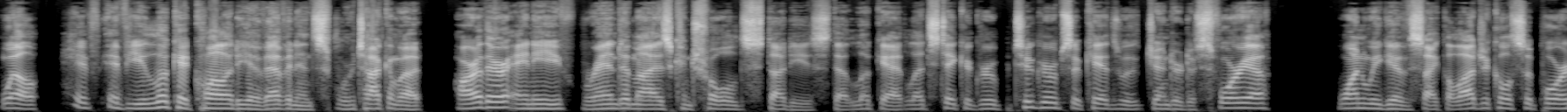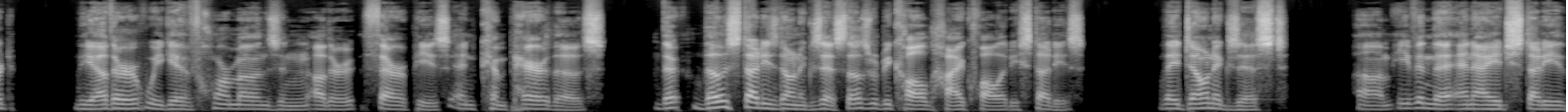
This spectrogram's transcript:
Well, if if you look at quality of evidence, we're talking about are there any randomized controlled studies that look at let's take a group two groups of kids with gender dysphoria. One we give psychological support, the other we give hormones and other therapies and compare those. The, those studies don't exist. Those would be called high quality studies. They don't exist. Um, even the NIH study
